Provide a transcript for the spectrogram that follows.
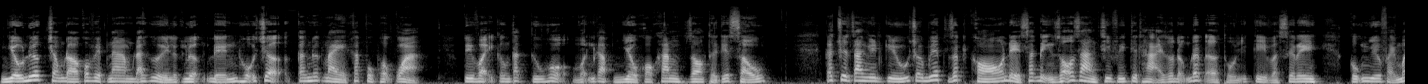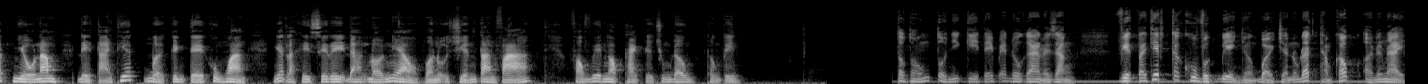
Nhiều nước trong đó có Việt Nam đã gửi lực lượng đến hỗ trợ các nước này khắc phục hậu quả. Tuy vậy, công tác cứu hộ vẫn gặp nhiều khó khăn do thời tiết xấu. Các chuyên gia nghiên cứu cho biết rất khó để xác định rõ ràng chi phí thiệt hại do động đất ở Thổ Nhĩ Kỳ và Syria, cũng như phải mất nhiều năm để tái thiết bởi kinh tế khủng hoảng, nhất là khi Syria đang đói nghèo và nội chiến tàn phá. Phóng viên Ngọc Thạch từ Trung Đông thông tin. Tổng thống Thổ Nhĩ Kỳ Tayyip Erdogan nói rằng việc tái thiết các khu vực bị ảnh hưởng bởi trận động đất thảm khốc ở nước này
